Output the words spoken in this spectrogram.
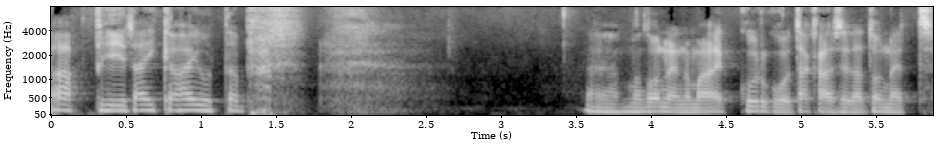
appi, ta ikka haigutab. ma tunnen oma kurgu taga seda tunnet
